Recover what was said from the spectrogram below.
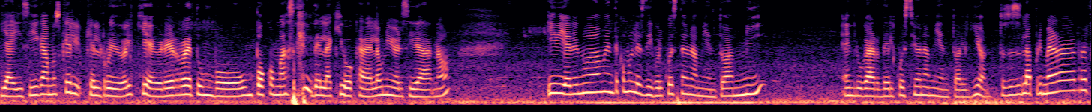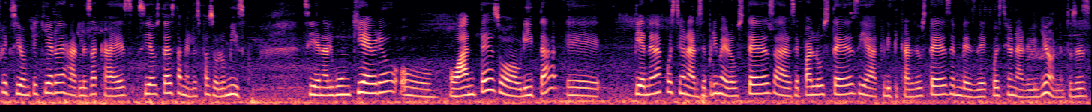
y ahí sí digamos que el, que el ruido del quiebre retumbó un poco más que el de la equivocada de la universidad, ¿no? Y viene nuevamente, como les digo, el cuestionamiento a mí en lugar del cuestionamiento al guion. Entonces la primera reflexión que quiero dejarles acá es si a ustedes también les pasó lo mismo. Si en algún quiebre o, antes o ahorita eh, tienden a cuestionarse primero ustedes, a darse palo a ustedes y a criticarse a ustedes en vez de cuestionar el guion. Entonces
